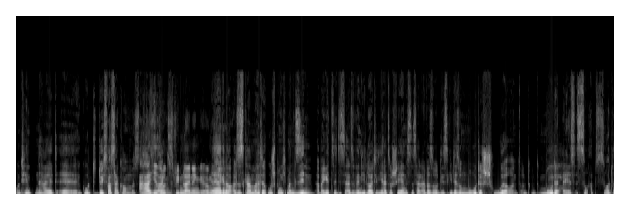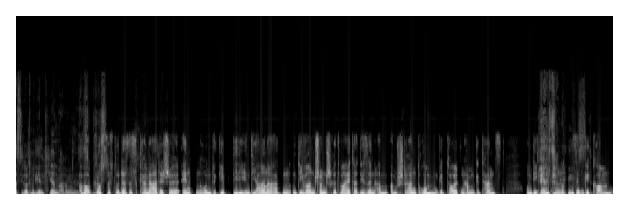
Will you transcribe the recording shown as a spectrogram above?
und hinten halt äh, gut durchs Wasser kommen mussten. Ah, hier so sozusagen. Streamlining irgendwie. Ja, ja, genau. Also es kam, hatte ursprünglich mal einen Sinn. Aber jetzt ist es, also wenn die Leute die halt so scheren, ist es halt einfach so, es gibt ja so Modeschuhe und, und, und Mode. ey, Es ist so absurd, was die Leute mit ihren Tieren machen. Es Aber so wusstest du, dass es kanadische Entenhunde gibt, die die Indianer hatten und die waren schon einen Schritt weiter. Die sind am, am Strand rumgetollt und haben getanzt und die Enten sind gekommen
